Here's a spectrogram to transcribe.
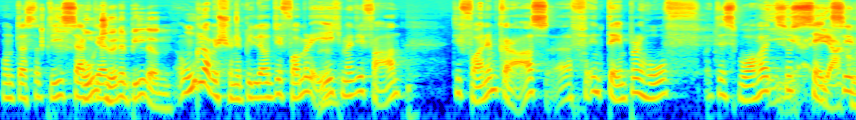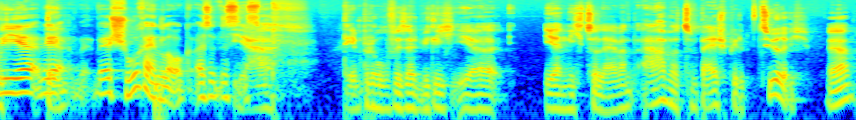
und dass er dies sagt. Und ja, schöne Bildern. Unglaublich schöne Bilder und die Formel E, ich meine, die fahren die fahren im Gras äh, in Tempelhof, das war halt so ja, sexy ja, wie, wie, wie ein Schuhreinlag. Also das ja. ist, Tempelhof ist halt wirklich eher, eher nicht so leibend. Aber zum Beispiel Zürich, ja,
